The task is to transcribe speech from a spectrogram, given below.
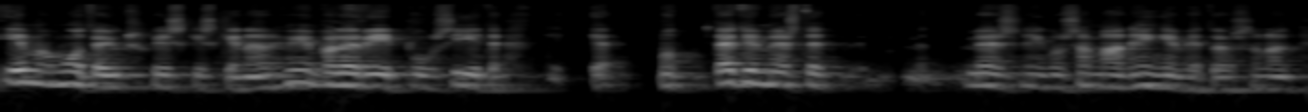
ilman muuta yksi riskiskenaario. Hyvin paljon riippuu siitä, ja, mutta täytyy myös, että, myös niin kuin samaan hengenvetoon sanoa, että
